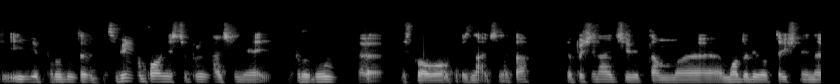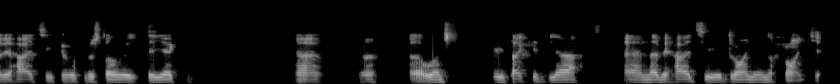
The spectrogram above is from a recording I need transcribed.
і продукти цивільного повністю призначення, і продукти е, військового призначення. Та? Починаючи від там е, модулів оптичної навігації, які використовуються як е, е, ландшафті, так і для навігації дронів на фронті.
